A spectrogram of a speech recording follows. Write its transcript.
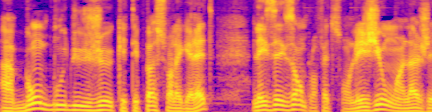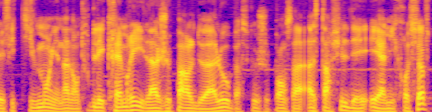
un, bon bout du jeu qui n'était pas sur la galette. Les exemples en fait sont légion, hein. là effectivement il y en a dans toutes les crèmeries, là je parle de Halo parce que je pense à, Starfield et, à Microsoft,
